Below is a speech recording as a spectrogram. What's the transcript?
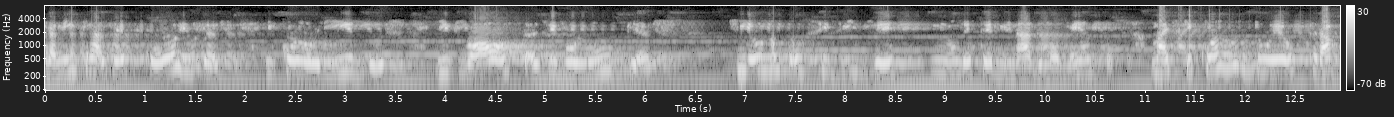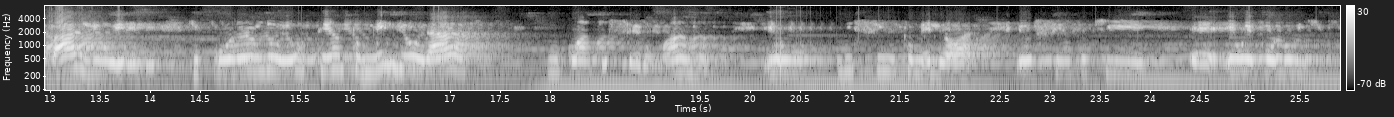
para mim trazer coisas e coloridos e voltas e volúpias que eu não consegui ver em um determinado momento, mas que quando eu trabalho ele, que quando eu tento melhorar enquanto ser humano, eu me sinto melhor, eu sinto que é, eu evolui.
